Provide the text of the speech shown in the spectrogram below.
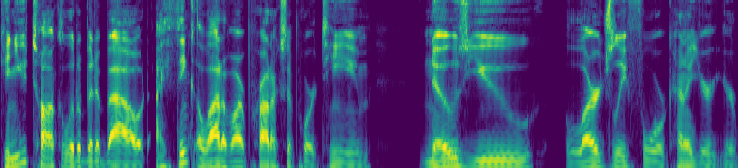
Can you talk a little bit about? I think a lot of our product support team knows you largely for kind of your your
